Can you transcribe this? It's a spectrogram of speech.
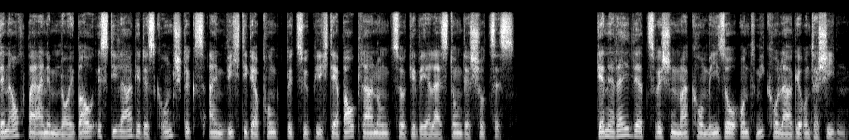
Denn auch bei einem Neubau ist die Lage des Grundstücks ein wichtiger Punkt bezüglich der Bauplanung zur Gewährleistung des Schutzes. Generell wird zwischen Makro-, Meso- und Mikrolage unterschieden.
